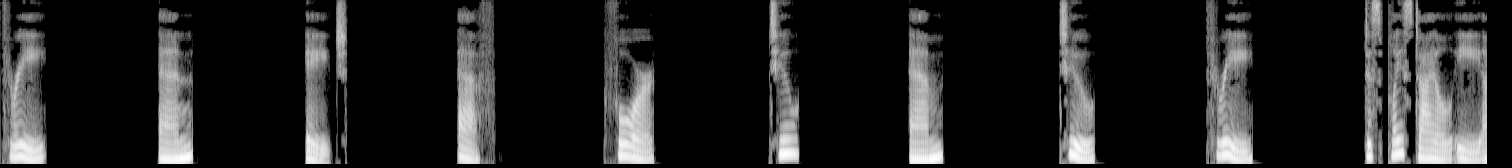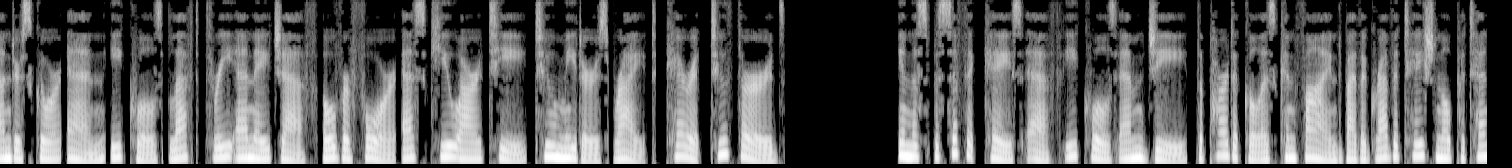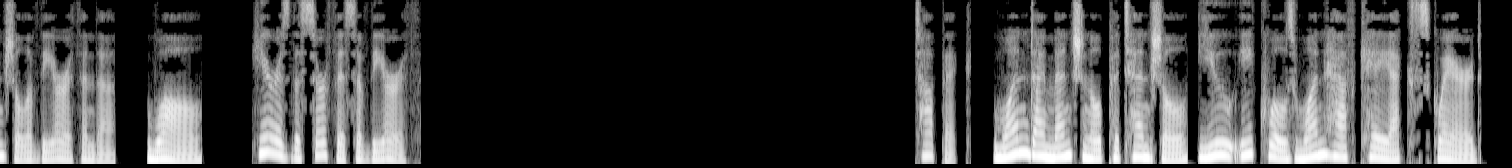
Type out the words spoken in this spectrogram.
3 n h f 4 2 m 2 3 Display style e underscore n equals left three nhf over four sqrt two meters right caret two thirds. In the specific case F equals mg, the particle is confined by the gravitational potential of the Earth and the wall. Here is the surface of the Earth. Topic: One-dimensional potential U equals one half kx squared.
